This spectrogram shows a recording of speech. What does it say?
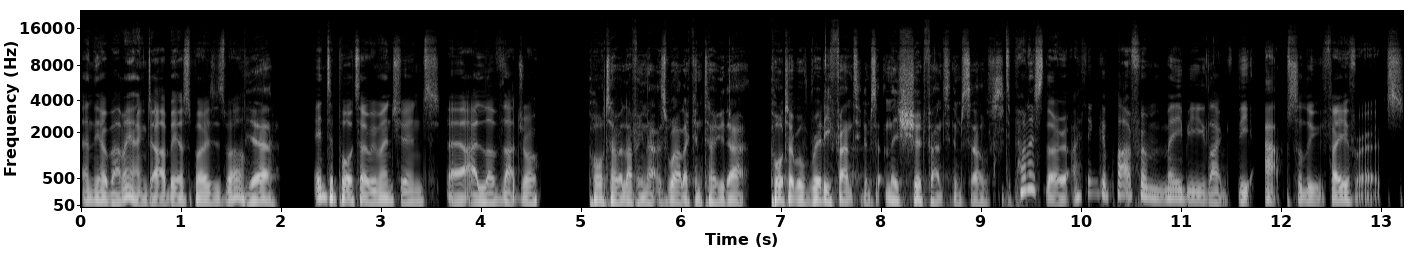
and the Aubameyang derby, I suppose, as well. Yeah, Inter Porto, we mentioned. Uh, I love that draw. Porto are loving that as well. I can tell you that. Porto will really fancy themselves, and they should fancy themselves. To be honest, though, I think apart from maybe like the absolute favourites,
